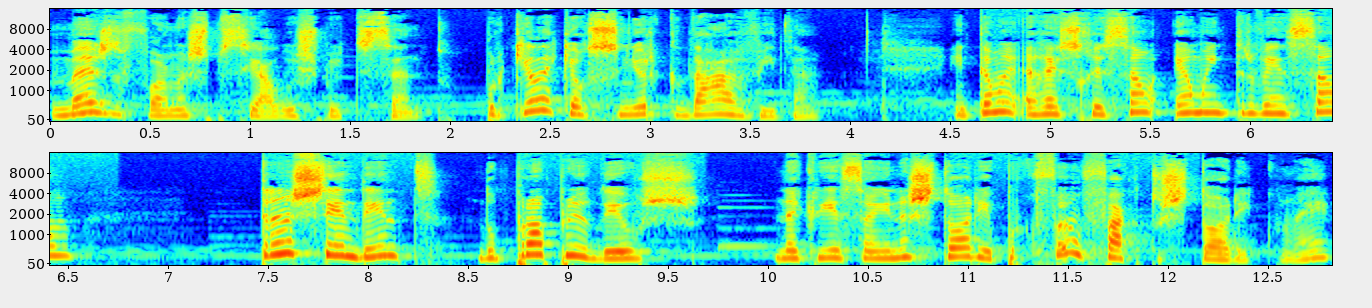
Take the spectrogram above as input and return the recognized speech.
mas de forma especial o Espírito Santo, porque Ele é que é o Senhor que dá a vida. Então a ressurreição é uma intervenção transcendente do próprio Deus na criação e na história, porque foi um facto histórico, não é?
